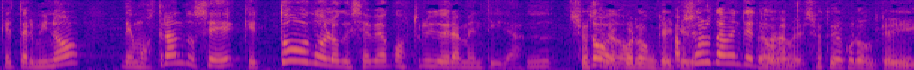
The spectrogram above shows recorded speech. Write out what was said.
que terminó demostrándose que todo lo que se había construido era mentira. Yo estoy Todo, de acuerdo en que hay que... Absolutamente Perdóname, todo. yo estoy de acuerdo en que hay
